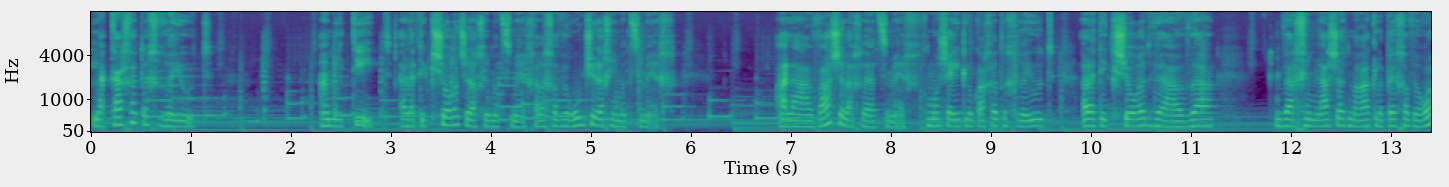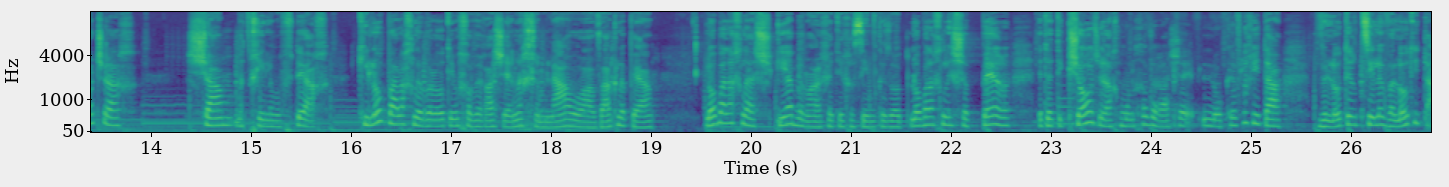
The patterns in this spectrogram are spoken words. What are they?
לקחת אחריות אמיתית על התקשורת שלך עם עצמך, על החברות שלך עם עצמך, על האהבה שלך לעצמך, כמו שהיית לוקחת אחריות על התקשורת והאהבה והחמלה שאת מראה כלפי חברות שלך, שם מתחיל המפתח. כי לא בא לך לבלות עם חברה שאין לך חמלה או אהבה כלפיה. לא בא לך להשקיע במערכת יחסים כזאת, לא בא לך לשפר את התקשורת שלך מול חברה שלא כיף לך איתה ולא תרצי לבלות איתה.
